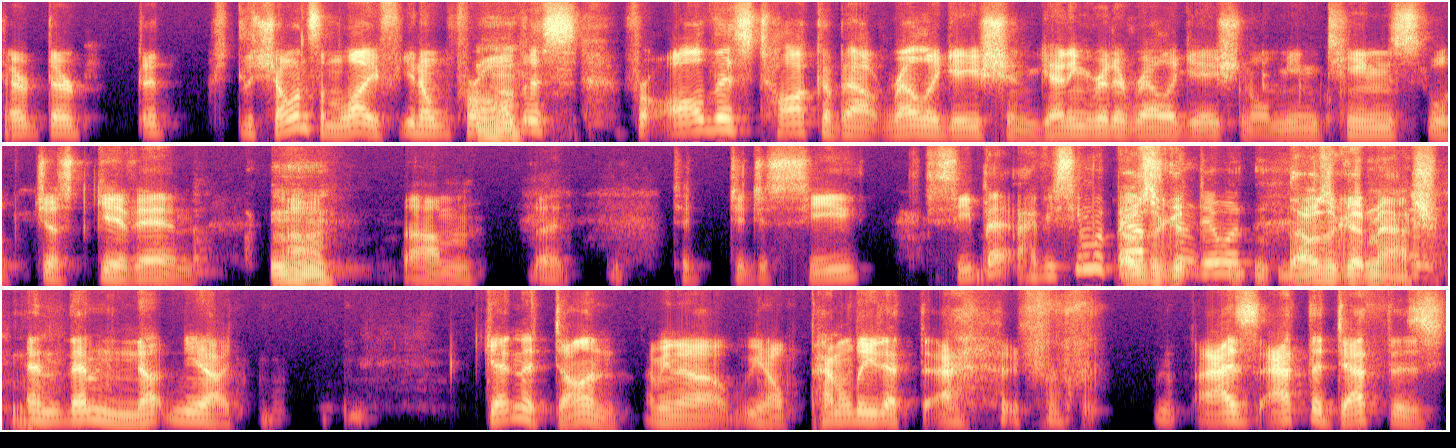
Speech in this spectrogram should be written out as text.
they're they're they're showing some life. You know, for all Mm-hmm. this for all this talk about relegation, getting rid of relegation will mean teams will just give in. Mhm. Uh, um, but did did you see? Did you see? Ba- Have you seen what that a been good. doing? That was a good match. and, and them nut yeah getting it done i mean uh you know penalty at the, as at the death as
